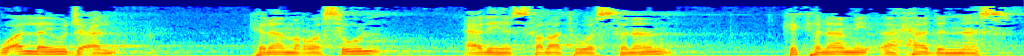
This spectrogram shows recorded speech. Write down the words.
وألا يجعل كلام الرسول عليه الصلاة والسلام ككلام احاد الناس.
